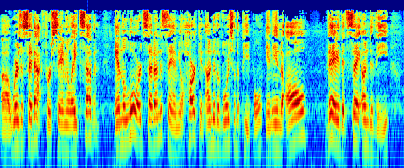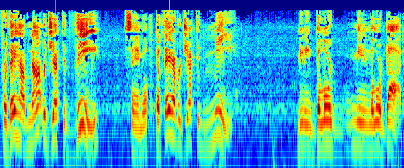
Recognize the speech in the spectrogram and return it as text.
Uh, where does it say that? 1 Samuel 8 7. And the Lord said unto Samuel, Hearken unto the voice of the people, and into all they that say unto thee, For they have not rejected thee, Samuel, but they have rejected me meaning the Lord, meaning the Lord God,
